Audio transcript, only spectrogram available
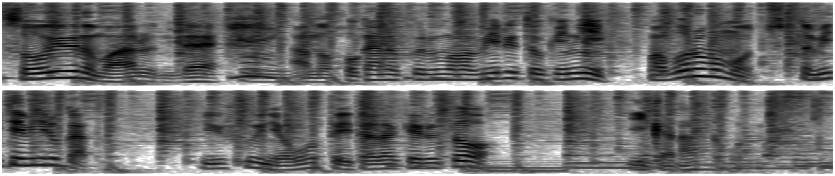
そういうのもあるんで、はい、あの他の車を見るときに、まあ、ボルボもちょっと見てみるかというふうに思っていただけるといいかなと思います。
